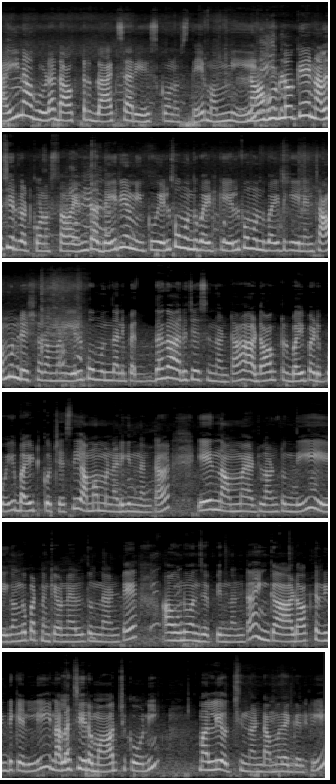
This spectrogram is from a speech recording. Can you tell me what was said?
అయినా కూడా డాక్టర్ బ్లాక్ శారీ వేసుకొని వస్తే మమ్మీ నా గుడిలోకే నల్ల చీర కట్టుకొని వస్తావా? ఎంత ధైర్యం నీకు? వెళ్ళిపో ముందు బయటికి వెళ్ళిపో ముందు బయటికి. నేను చాముండేశ్వరమ్మని వెళ్ళిపో ముందు అని పెద్దగా అరిచేసిందంట. ఆ డాక్టర్ భయపడిపోయి బయటకు వచ్చేసి అమ్మమ్మని అడిగిందంట. ఏంది అమ్మాయి అట్లా అంటుంది? గంగపట్నంకి ఏమన్నా వెళ్తుందా అంటే అవును అని చెప్పిందంట. ఇంకా ఆ డాక్టర్ ఇంటికి వెళ్ళి నల్ల చీర మార్చుకొని మళ్ళీ వచ్చిందంట అమ్మ దగ్గరికి.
